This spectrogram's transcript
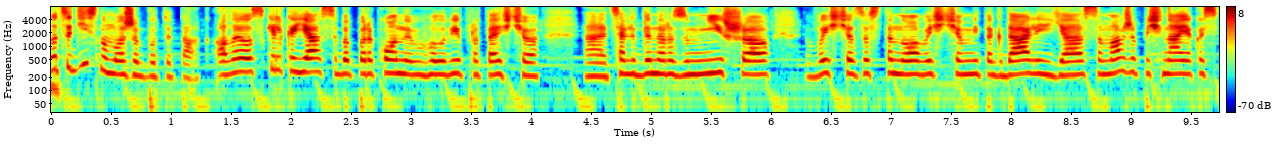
Ну це дійсно може бути так. Але оскільки я себе переконую в голові про те, що е, ця людина розумніша, вища за становищем і так далі, я сама вже починаю якось.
